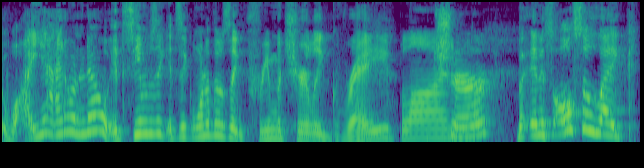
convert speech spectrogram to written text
Well, yeah, I don't know. It seems like it's like one of those like prematurely gray blonde. Sure, but and it's also like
